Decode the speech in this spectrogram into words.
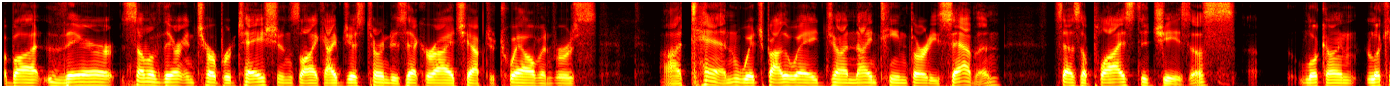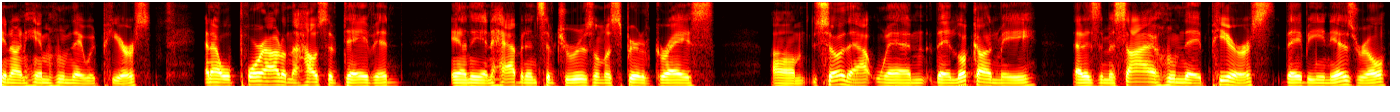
but there some of their interpretations, like I've just turned to Zechariah chapter 12 and verse uh, 10, which, by the way, John 19 37 says applies to Jesus. Look on looking on him whom they would pierce and I will pour out on the house of David and the inhabitants of Jerusalem a spirit of grace, um, so that when they look on me, that is the Messiah whom they pierced, they being Israel,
